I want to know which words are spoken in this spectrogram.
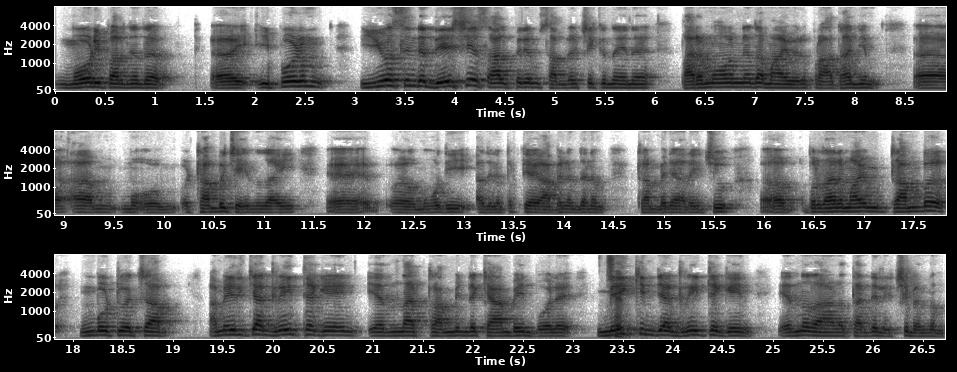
മോഡി പറഞ്ഞത് ഇപ്പോഴും യു എസിന്റെ ദേശീയ താല്പര്യം സംരക്ഷിക്കുന്നതിന് പരമോന്നതമായ ഒരു പ്രാധാന്യം ട്രംപ് ചെയ്യുന്നതായി മോദി അതിന് പ്രത്യേക അഭിനന്ദനം ട്രംപിനെ അറിയിച്ചു. പ്രധാനമായും ട്രംപ് മുമ്പോട്ട് വെച്ച അമേരിക്ക ഗ്രേറ്റ് അഗെയിൻ എന്ന ട്രംപിന്റെ ക്യാമ്പയിൻ പോലെ മേക്ക് ഇന്ത്യ ഗ്രേറ്റ് അഗെയിൻ എന്നതാണ് തന്റെ ലക്ഷ്യമെന്നും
